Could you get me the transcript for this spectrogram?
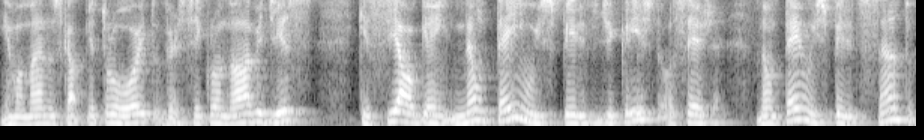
Em Romanos capítulo 8, versículo 9 diz que se alguém não tem o Espírito de Cristo, ou seja, não tem o Espírito Santo,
